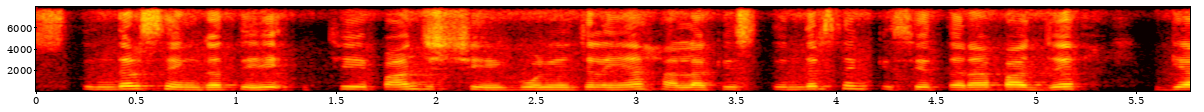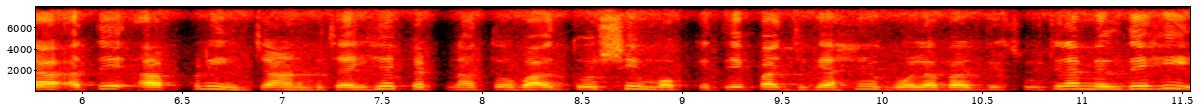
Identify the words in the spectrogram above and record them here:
ਸਤਿੰਦਰ ਸਿੰਘ ਤੇ 6 5 6 ਗੋਲੀਆਂ ਚਲਾਈਆਂ। ਹਾਲਾਂਕਿ ਸਤਿੰਦਰ ਸਿੰਘ ਕਿਸੇ ਤਰ੍ਹਾਂ ਭੱਜ ਗਿਆ ਅਤੇ ਆਪਣੀ ਜਾਨ ਬਚਾਈ ਹੈ। ਘਟਨਾ ਤੋਂ ਬਾਅਦ ਦੋਸ਼ੀ ਮੌਕੇ ਤੇ ਭੱਜ ਗਿਆ ਹੈ। ਗੋਲਾਬਾਰੀ ਦੀ ਸੂਚਨਾ ਮਿਲਦੇ ਹੀ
